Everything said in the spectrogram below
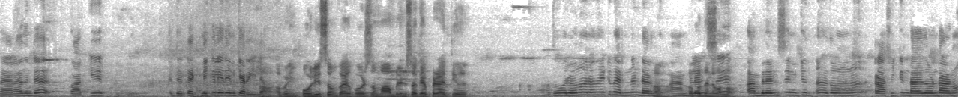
വേറെ അതിന്റെ ബാക്കി ഇത് ടെക്നിക്കൽ ഇത് എനിക്കറിയില്ല. അപ്പൊ ഈ പോലീസും ഫയർഫോഴ്സും ആംബുലൻസും ഒക്കെ എപ്പോഴാണ് എത്തിയത്? അത് ഓരോന്നോരോന്നായിട്ട് വരുന്നുണ്ടായിരുന്നു. ആംബുലൻസ് ആംബുലൻസ് എനിക്ക് തോന്നുന്നു ട്രാഫിക് ഉണ്ടായതുകൊണ്ടാണോ?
